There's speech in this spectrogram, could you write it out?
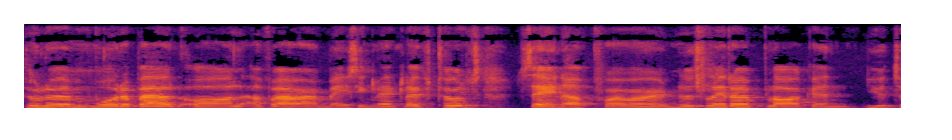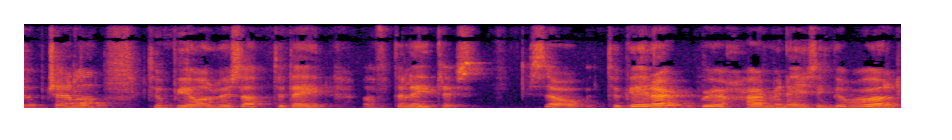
to learn more about all of our amazing Light Life tools, sign up for our newsletter, blog and YouTube channel to be always up to date of the latest. So together we're harmonizing the world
